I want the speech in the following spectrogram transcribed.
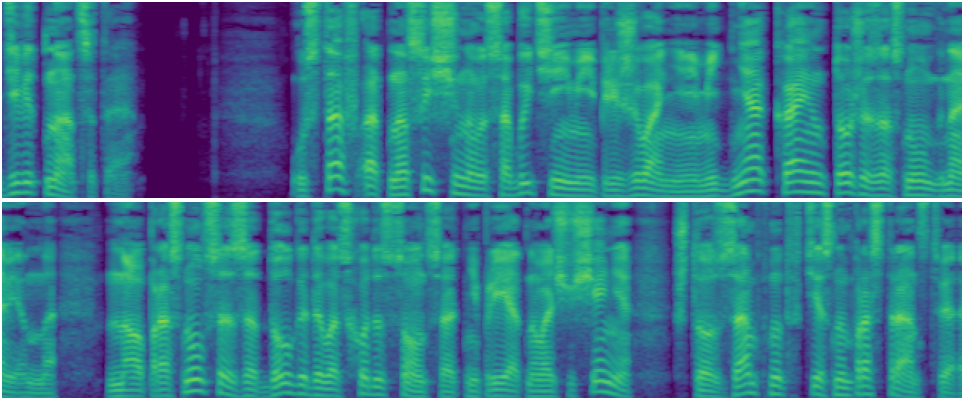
19. Устав от насыщенного событиями и переживаниями дня, Каин тоже заснул мгновенно, но проснулся задолго до восхода солнца от неприятного ощущения, что замкнут в тесном пространстве.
